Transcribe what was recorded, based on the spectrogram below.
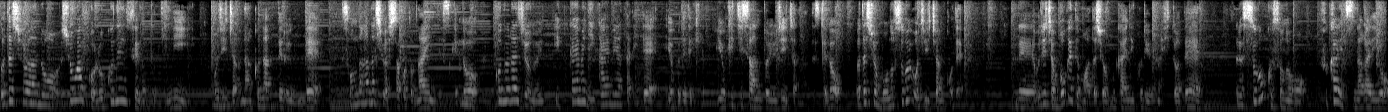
私はあの小学校6年生の時におじいちゃんが亡くなってるんでそんな話はしたことないんですけど、このラジオの1回目2回目あたりでよく出てきた与吉さんというじいちゃんなんですけど私はものすごいおじいちゃん子ででおじいちゃんボケても私を迎えに来るような人ですごくその深いつながりを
